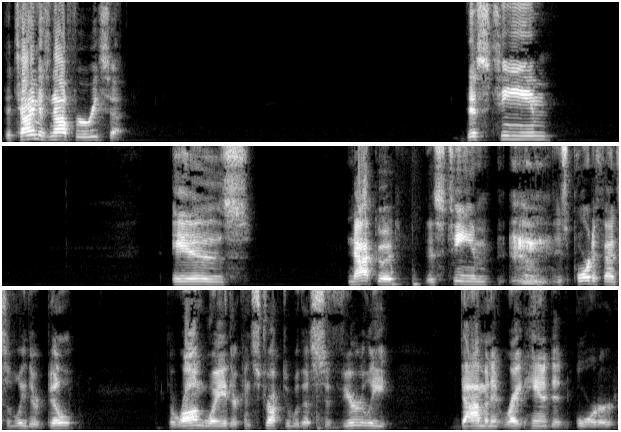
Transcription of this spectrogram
the time is now for a reset. This team is not good. This team is poor defensively. They're built the wrong way. They're constructed with a severely dominant right handed order.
